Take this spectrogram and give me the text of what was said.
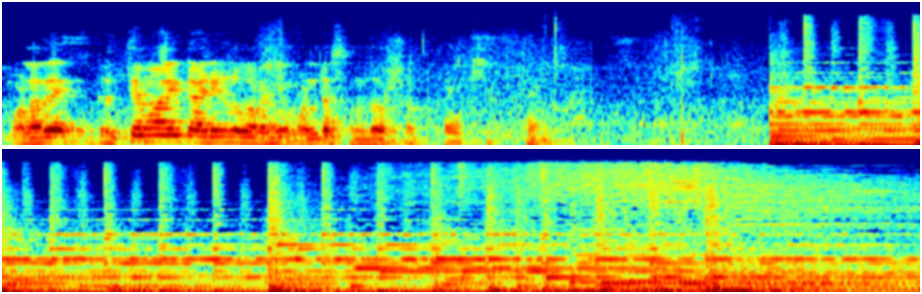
വളരെ കൃത്യമായ കാര്യങ്ങൾ പറഞ്ഞു വളരെ സന്തോഷം. Thank you thank you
